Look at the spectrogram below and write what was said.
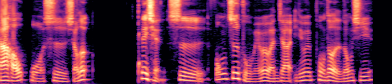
大家好，我是小乐。内潜是风之谷每位玩家一定会碰到的东西，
